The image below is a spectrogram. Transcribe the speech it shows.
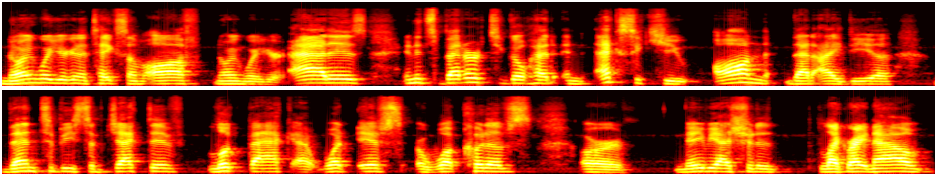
knowing where you're going to take some off, knowing where your ad is. And it's better to go ahead and execute on that idea than to be subjective, look back at what ifs or what could have's, or maybe I should have, like right now,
